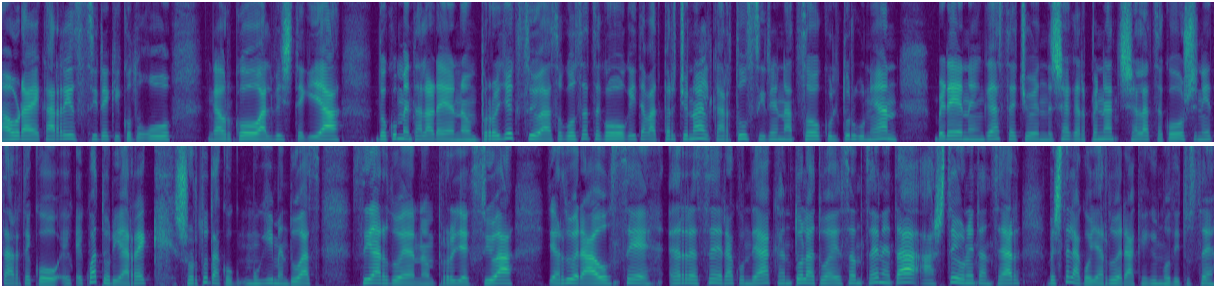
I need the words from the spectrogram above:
ahora ekarriz zirekiko dugu gaurko albistegia. Dokumentalaren proiektzioa gozatzeko hogeita bat pertsona elkartu ziren atzo kulturgunean, beren gaztetxoen desagerpenat salatzeko senieta arteko ekuatoriarrek sortutako mugimenduaz ziarduen proiektzioa. Jarduera hau ze RC erakundea kantolatua izan zen eta aste honetan zehar bestelako jarduerak egingo dituzte.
